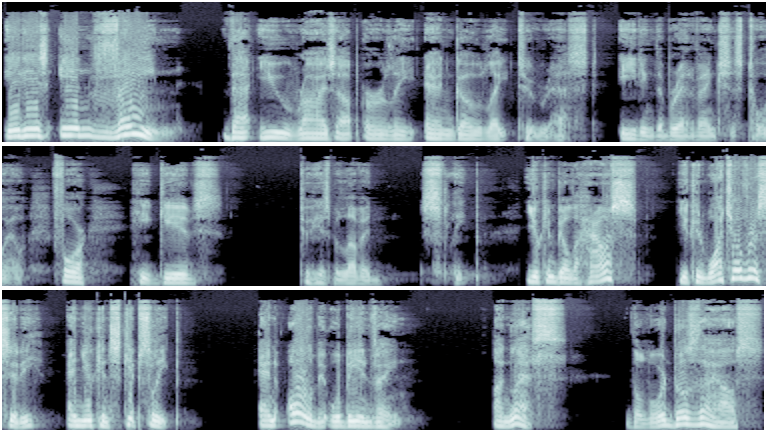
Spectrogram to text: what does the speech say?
It is in vain that you rise up early and go late to rest, eating the bread of anxious toil, for he gives to his beloved sleep. You can build a house, you can watch over a city, and you can skip sleep. And all of it will be in vain. Unless the Lord builds the house,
